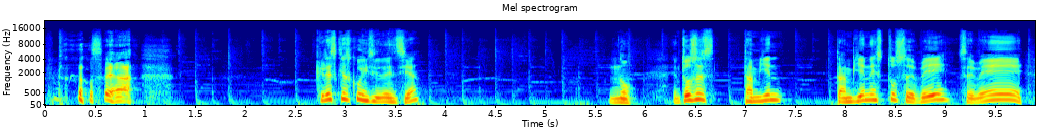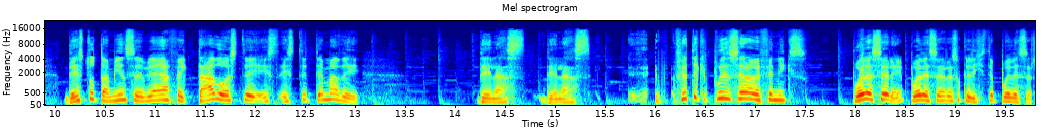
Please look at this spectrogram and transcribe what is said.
o sea, ¿crees que es coincidencia? No. Entonces, también también esto se ve, se ve, de esto también se ve afectado este, este tema de, de las, de las, eh, fíjate que puede ser Ave Fénix, puede ser, ¿eh? puede ser, eso que dijiste puede ser.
